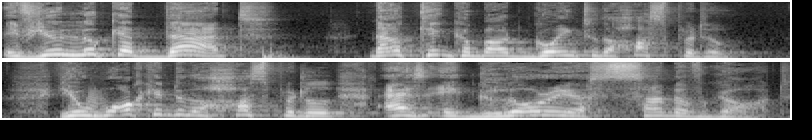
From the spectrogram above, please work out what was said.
If you look at that, now think about going to the hospital. You walk into the hospital as a glorious Son of God.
